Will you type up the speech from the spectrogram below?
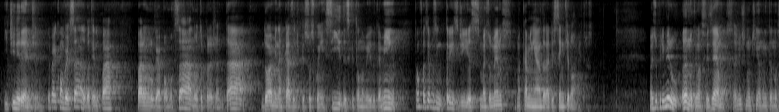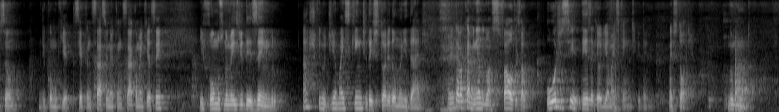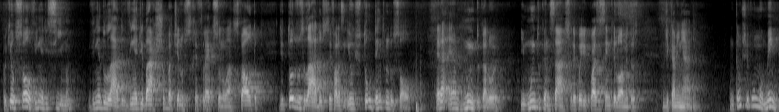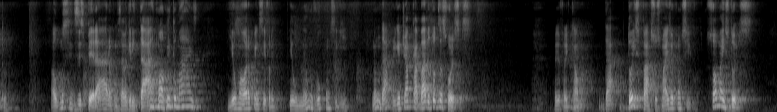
itinerante. Você vai conversando, batendo papo, para num lugar para almoçar, no outro para jantar, dorme na casa de pessoas conhecidas que estão no meio do caminho. Então fazemos em três dias, mais ou menos, uma caminhada lá de 100 quilômetros. Mas o primeiro ano que nós fizemos, a gente não tinha muita noção de como que ia, se ia cansar, se não ia cansar, como é que ia ser, e fomos no mês de dezembro acho que no dia mais quente da história da humanidade. A gente estava caminhando no asfalto e falava, hoje certeza que é o dia mais quente que tem na história, no mundo. Porque o sol vinha de cima, vinha do lado, vinha de baixo, batia nos reflexos no asfalto, de todos os lados, você fala assim, eu estou dentro do sol. Era, era muito calor e muito cansaço depois de quase 100 quilômetros de caminhada. Então chegou um momento, alguns se desesperaram, começaram a gritar, não aguento mais. E eu uma hora pensei, falei, eu não vou conseguir. Não dá, porque eu tinha acabado todas as forças. Aí eu falei, calma, dá dois passos mais eu consigo. Só mais dois.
